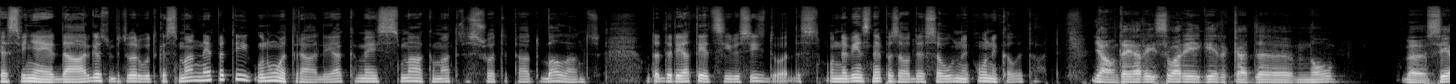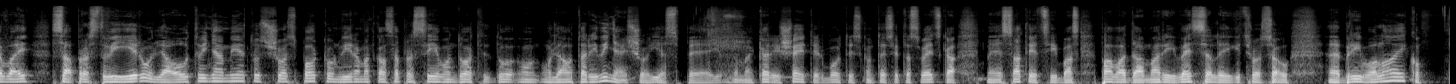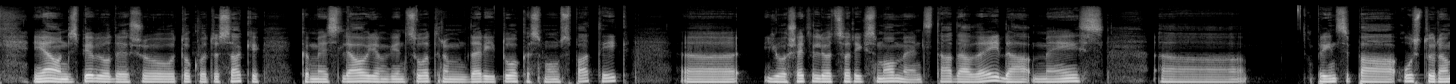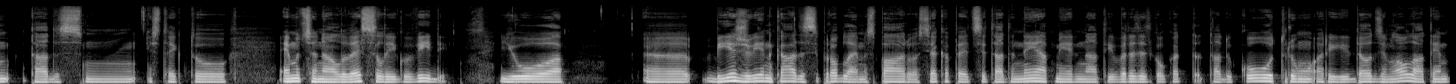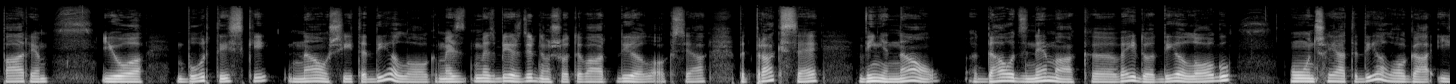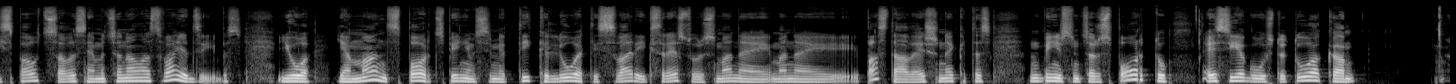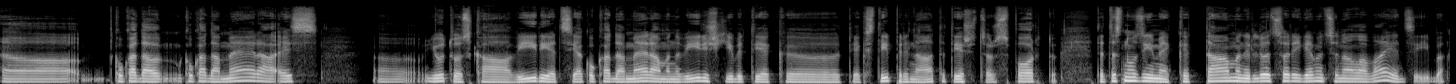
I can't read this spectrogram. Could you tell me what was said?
kas viņai ir dārgas, bet varbūt kas man nepatīk, un otrādi, ja, ka mēs mākam atrast šo tādu balansu, un tad arī attiecības izdodas, un neviens nepazaudē savu uni unikalitāti. Jā, un te arī svarīgi ir, kad, eh, nu, sievai saprast vīru un ļaut viņam iet uz šo sportu, un vīram atkal saprast sievu un, dot, do, un, un ļaut arī viņai šo iespēju. Es domāju, ka arī šeit ir būtiski, un tas ir tas veids, kā mēs attiecībās pavadām arī veselīgi šo savu uh, brīvo laiku. Jā, un es piebildēšu to, ko tu saki, ka mēs ļaujam viens otram darīt to, kas mums patīk, uh, jo šeit ir ļoti svarīgs moments. Tādā veidā mēs, uh, principā, uzturam tādas, mm, es teiktu, emocionāli veselīgu vidi, jo Uh, bieži vien kādas ir problēmas pāros, ja kāpēc ir tāda neapmierinātība, redzēt kaut kādu tādu kūtrumu arī daudziem laulātiem pāriem, jo burtiski nav šī te dialoga. Mēs, mēs bieži dzirdam šo te vārdu dialogs, jā, bet praksē viņa nav, daudz nemāk veidot dialogu, uh, un šajā dialogā izpaust savas emocionālās vajadzības. Jo, ja man sports, pieņemsim, ir tik ļoti svarīgs resurs manai, manai pastāvēšanai, ka tas, nu, pieņemsim, ar sportu es iegūstu to, ka uh, kaut, kādā, kaut kādā mērā es uh, uh, jūtos kā vīrietis, ja kaut kādā mērā mana vīrišķība tiek, uh, tiek stiprināta tieši caur sportu, tad tas nozīmē, ka tā man ir ļoti svarīga emocionālā vajadzība.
